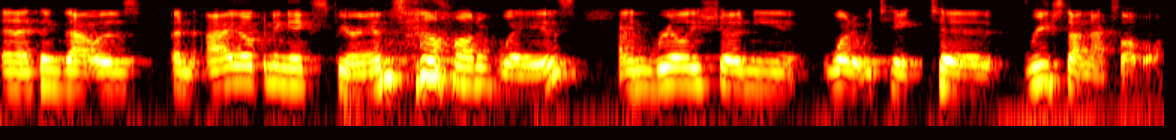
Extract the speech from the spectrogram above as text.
and I think that was an eye opening experience in a lot of ways and really showed me what it would take to reach that next level,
